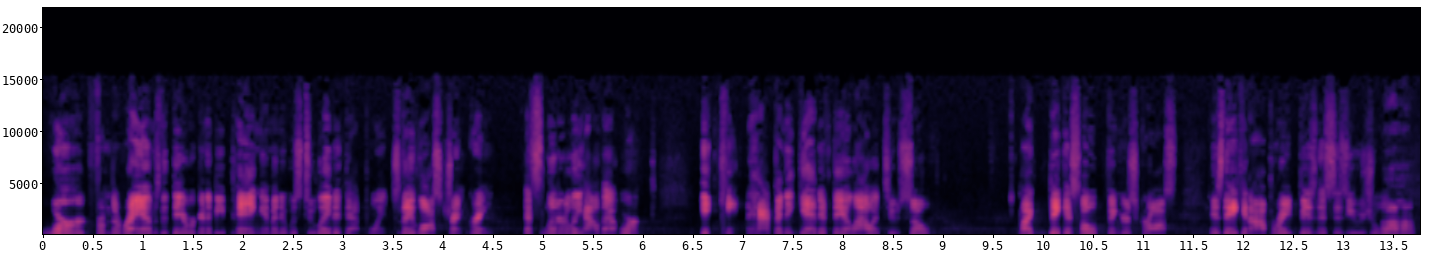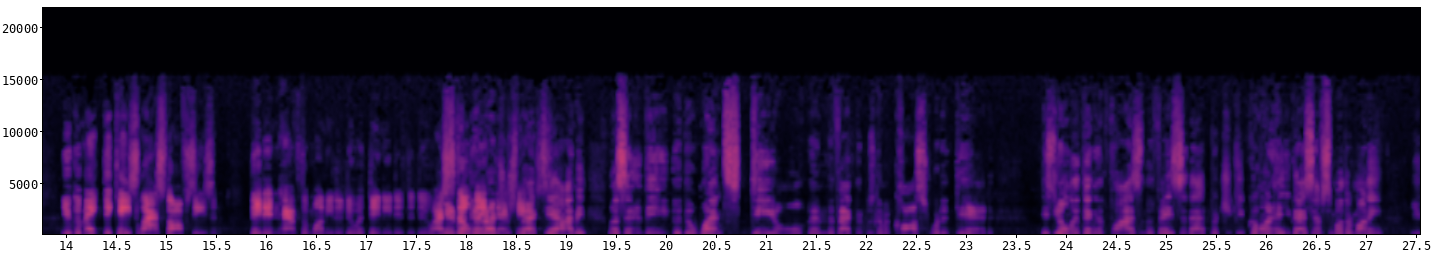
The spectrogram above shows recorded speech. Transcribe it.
word from the Rams that they were going to be paying him, and it was too late at that point. So they lost Trent Green. That's literally how that worked. It can't happen again if they allow it to. So my biggest hope, fingers crossed, is they can operate business as usual. Uh-huh. You can make the case last offseason they didn't have the money to do what they needed to do. I in, still in make retrospect, that case. yeah. I mean, listen, the the Wentz deal and the fact that it was going to cost what it did is the only thing that flies in the face of that. But you keep going. Hey, you guys have some other money. You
